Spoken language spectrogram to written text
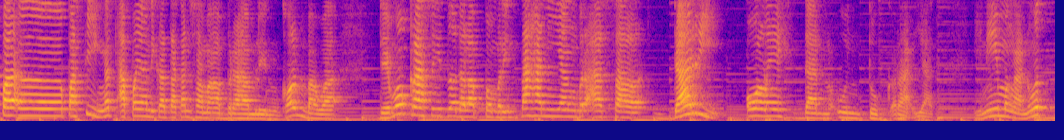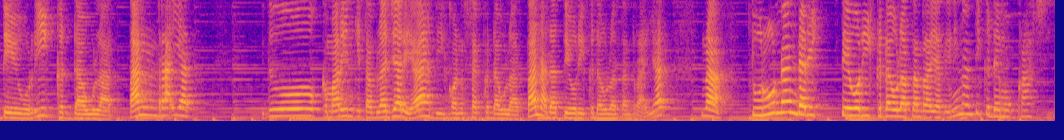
eh, pasti ingat apa yang dikatakan sama Abraham Lincoln bahwa Demokrasi itu adalah pemerintahan yang berasal dari, oleh, dan untuk rakyat. Ini menganut teori kedaulatan rakyat. Itu kemarin kita belajar ya di konsep kedaulatan ada teori kedaulatan rakyat. Nah, turunan dari teori kedaulatan rakyat ini nanti ke demokrasi.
